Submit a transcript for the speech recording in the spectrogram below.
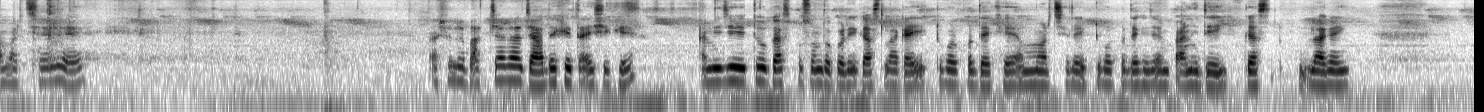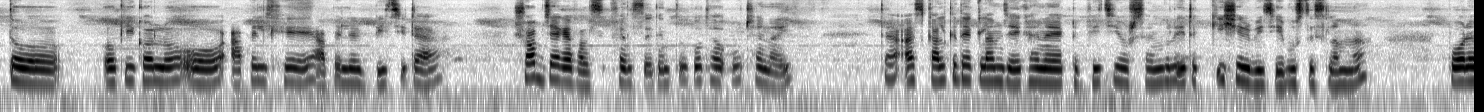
আমার ছেলে আসলে বাচ্চারা যা দেখে তাই শিখে। আমি যেহেতু গাছ পছন্দ করি, গাছ লাগাই, একটু পর পর দেখে আমার ছেলে একটু পর পর দেখে যে আমি পানি দেই, গাছ লাগাই। তো ও কী করল? ও আপেল খেয়ে, আপেলের বিচিটা সব জায়গায় ফেলছে ফেলছে, কিন্তু কোথাও উঠে নাই। তা আজ কালকে দেখলাম যে এখানে একটা বিচি উঠছে। আমি বলি, এটা কিসের বিচি? বুঝতেছিলাম না। পরে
